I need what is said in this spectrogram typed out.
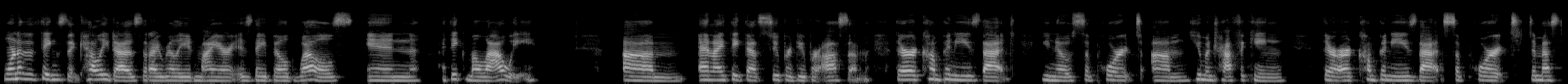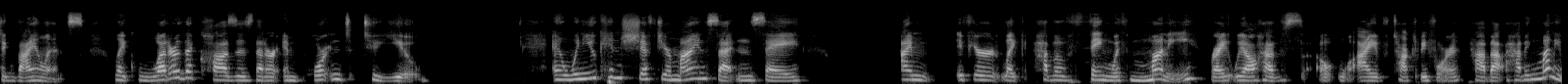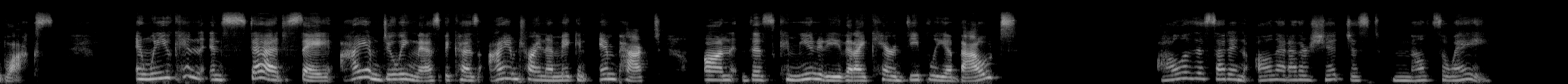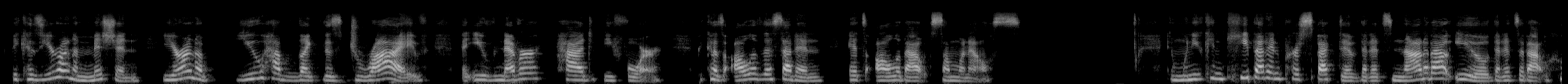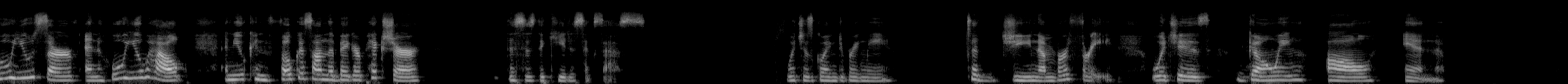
One of the things that Kelly does that I really admire is they build wells in, I think, Malawi um, and i think that's super duper awesome there are companies that you know support um, human trafficking there are companies that support domestic violence like what are the causes that are important to you and when you can shift your mindset and say i'm if you're like have a thing with money, right? We all have oh, well I've talked before how about having money blocks. And when you can instead say, I am doing this because I am trying to make an impact on this community that I care deeply about, all of a sudden, all that other shit just melts away because you're on a mission. You're on a, you have like this drive that you've never had before because all of a sudden, it's all about someone else. And when you can keep that in perspective, that it's not about you, that it's about who you serve and who you help, and you can focus on the bigger picture, this is the key to success, which is going to bring me to G number three, which is going all in.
